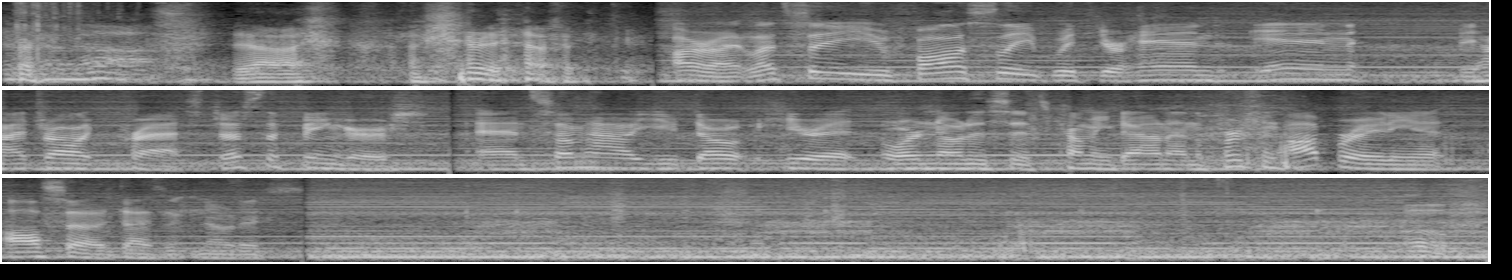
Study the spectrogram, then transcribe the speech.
Yeah, I'm sure you have it. All right, let's say you fall asleep with your hand in the hydraulic press, just the fingers, and somehow you don't hear it or notice it's coming down, and the person operating it also doesn't notice. Oh.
